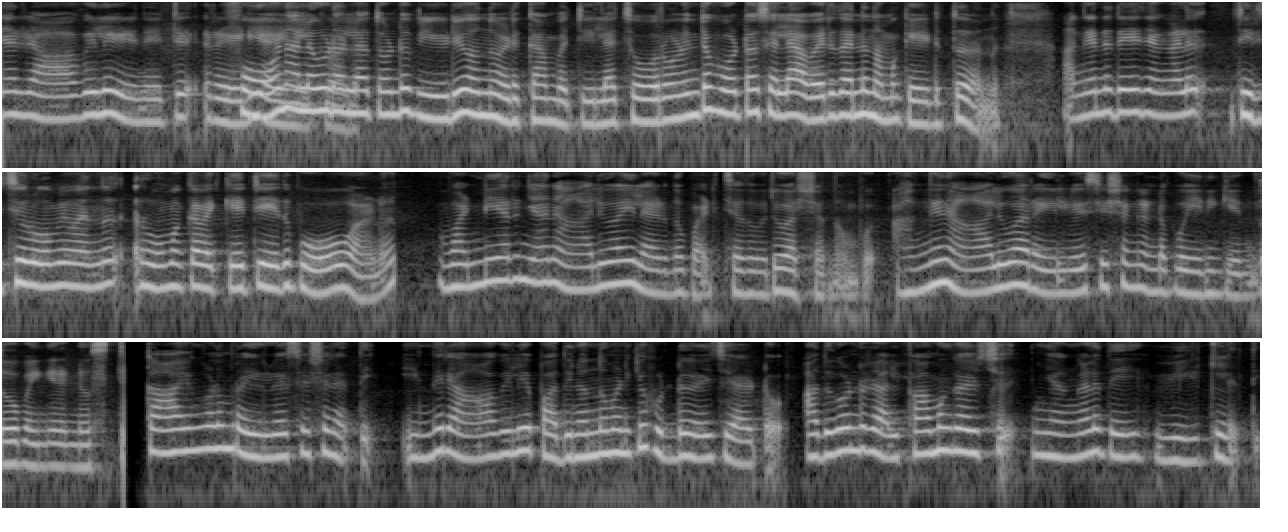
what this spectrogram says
ഞാൻ രാവിലെ എഴുന്നേറ്റ് റെഡി ഫോൺ അലൗഡ് അല്ലാത്തതുകൊണ്ട് വീഡിയോ ഒന്നും എടുക്കാൻ പറ്റിയില്ല. ചോറൂണിന്റെ ഫോട്ടോസ് എല്ലാം അവർ തന്നെ നമുക്ക് എടുത്തു തന്നു. അങ്ങനെ ദേ ഞങ്ങൾ തിരിച്ച് റൂമിൽ വന്ന് റൂമൊക്കെ വെക്കേറ്റ് ചെയ്ത് പോവുകയാണ് വൺ ഇയർ ഞാൻ ആലുവയിലായിരുന്നു പഠിച്ചത് ഒരു വർഷം മുമ്പ്. അങ്ങനെ ആലുവ റെയിൽവേ സ്റ്റേഷൻ കണ്ടപ്പോൾ എനിക്ക് എന്തോ ഭയങ്കര നൊസ്റ്റ് കായംകുളം റെയിൽവേ സ്റ്റേഷൻ എത്തി ഇന്ന് രാവിലെ പതിനൊന്ന് മണിക്ക് ഫുഡ് കഴിച്ച കേട്ടോ. അതുകൊണ്ടൊരു അൽഫാമും കഴിച്ച് ഞങ്ങളിതേ വീട്ടിലെത്തി.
